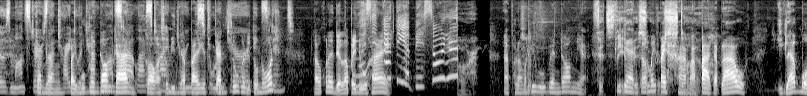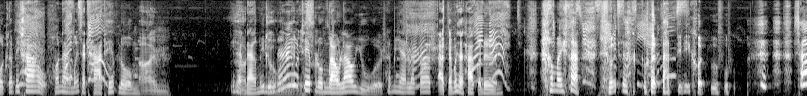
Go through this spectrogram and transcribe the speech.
Those monsters กำลัง that tried ไป to บุกเบน attack ดอมกัน Mondstadt last กองอัศ time วินจะ during ไป the กัน storm สู้กันอยู่ตรงนู้น terror incident. เราก็เลยเดี๋ยวเราไปดูให้ The Abyss Order? Are. อะพอเรามาที่วูเวนดอมเนี่ย Fits พี่ the แดน Abyss ก็ไม่ไป Order's หาหมาป่า style. กับเรา อีกแล้วโบสถ์ก็ไม่เข้า เพราะนางไม่ศรัทธาเทพลม I'm นี่แต่ not นางไม่รู้นะ going ว่า any เทพลม further. เมาเหล้าอยู่ ถ้าไม่งั้นแล้วก็อาจจะไม่ศรัทธากว่าเดิม ทำไมล่ะเพราะเธอกลัวตัดที่มีขนฟูฟูใช่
